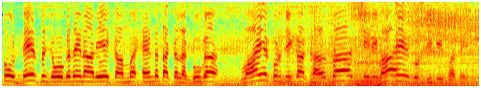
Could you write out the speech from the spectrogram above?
ਤੁਹਾਡੇ ਸਹਿਯੋਗ ਦੇ ਨਾਲ ਇਹ ਕੰਮ ਐਂਡ ਤੱਕ ਲੱਗੂਗਾ। ਵਾਹਿਗੁਰੂ ਜੀ ਕਾ ਖਾਲਸਾ, ਸ੍ਰੀ ਵਾਹਿਗੁਰੂ ਜੀ ਕੀ ਫਤਿਹ।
